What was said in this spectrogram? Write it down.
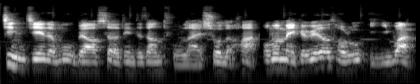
进阶的目标设定这张图来说的话，我们每个月都投入一万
